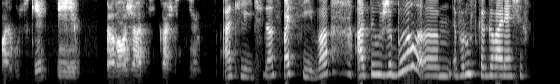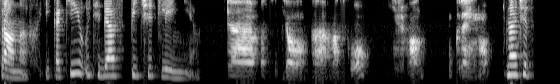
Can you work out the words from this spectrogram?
по-русски и продолжать каждый день. Отлично, спасибо. А ты уже был э, в русскоговорящих странах? И какие у тебя впечатления? Я посетил э, Москву, Ереван, Украину. Значит,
